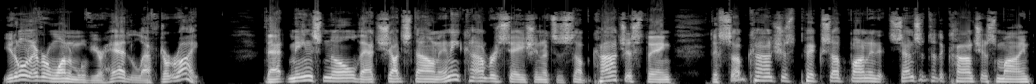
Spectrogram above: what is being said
You don't ever want to move your head left or right. That means no, that shuts down any conversation. It's a subconscious thing. The subconscious picks up on it. It sends it to the conscious mind.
